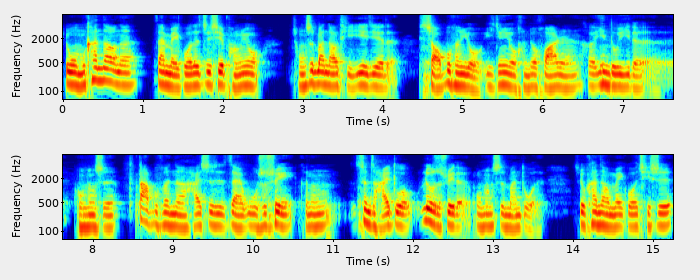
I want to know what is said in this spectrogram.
就我们看到呢，在美国的这些朋友从事半导体业界的少部分有已经有很多华人和印度裔的工程师，大部分呢还是在五十岁，可能甚至还多六十岁的工程师蛮多的。就看到美国其实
